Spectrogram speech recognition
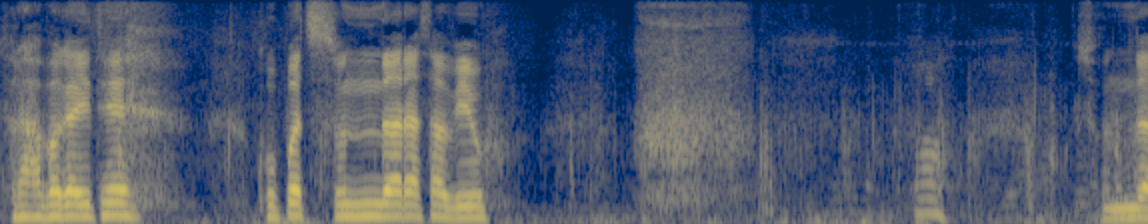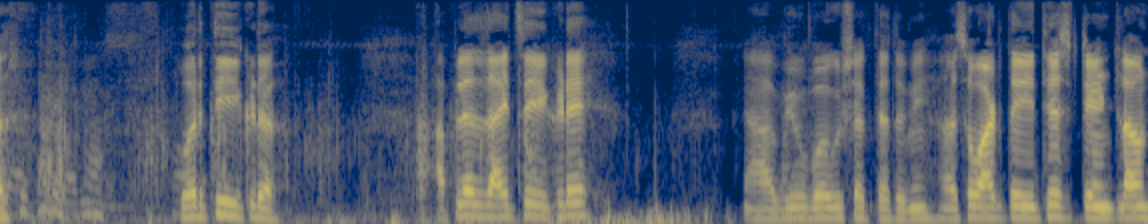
तर हा बघा इथे खूपच सुंदर असा व्ह्यू सुंदर. वरती इकडं. आपल्याला जायचं इकडे. हा व्ह्यू बघू शकता तुम्ही. असं वाटतं इथेच टेंट लावून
